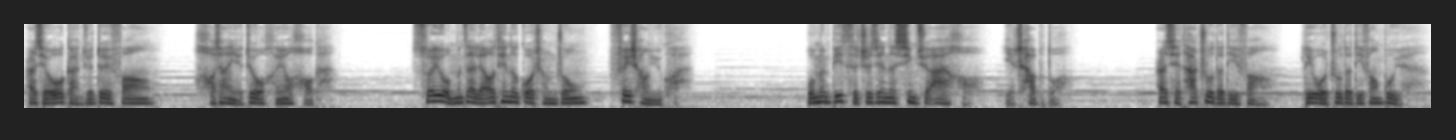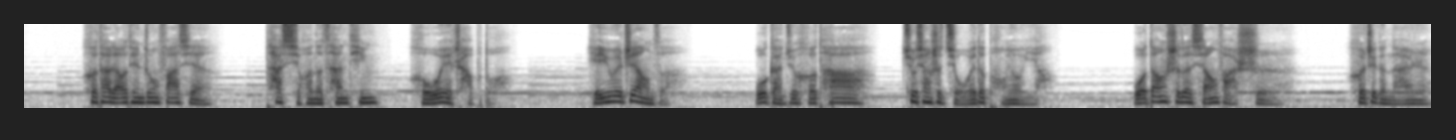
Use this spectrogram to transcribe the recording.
而且我感觉对方好像也对我很有好感，所以我们在聊天的过程中非常愉快。我们彼此之间的兴趣爱好也差不多，而且他住的地方离我住的地方不远。和他聊天中发现，他喜欢的餐厅和我也差不多。也因为这样子，我感觉和他就像是久违的朋友一样。我当时的想法是，和这个男人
